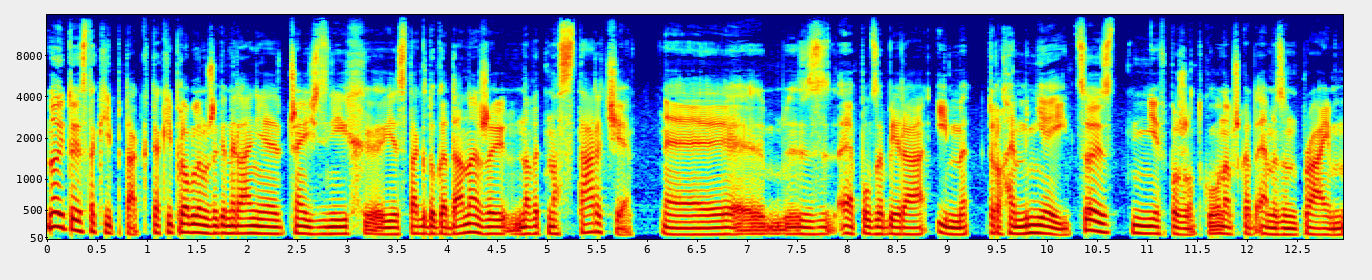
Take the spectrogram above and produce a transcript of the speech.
No i to jest taki, tak, taki problem, że generalnie część z nich jest tak dogadana, że nawet na starcie Apple zabiera im trochę mniej, co jest nie w porządku. Na przykład Amazon Prime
